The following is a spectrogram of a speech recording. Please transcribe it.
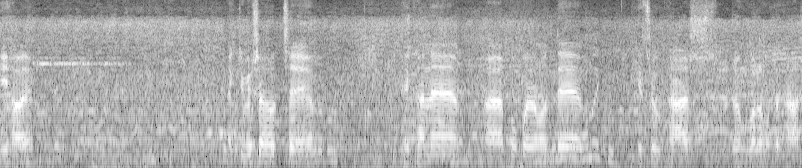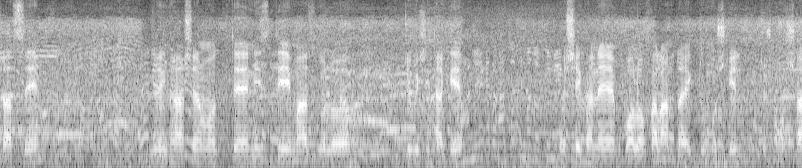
কি হয়। একটি বিষয় হচ্ছে, এখানে পুকুরের মধ্যে কিছু ঘাস, জঙ্গলের মতো ঘাস আছে। যে ঘাসের মধ্যে নিচ দিয়ে মাছগুলো একটু বেশি থাকে। তো সেখানে পলো ফালানটা একটু মুশকিল, একটু সমস্যা।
